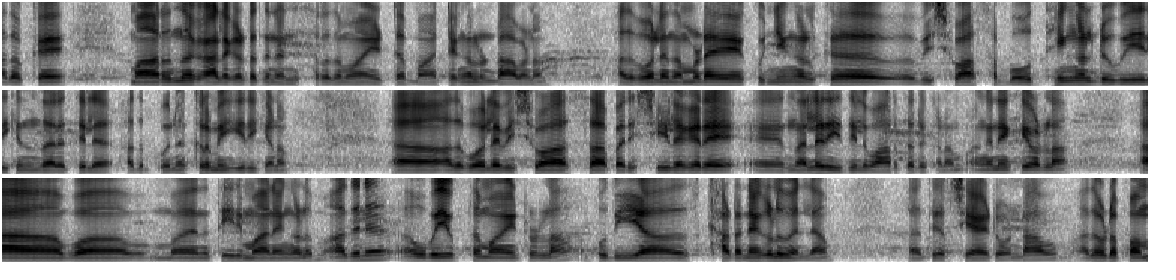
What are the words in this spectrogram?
അതൊക്കെ മാറുന്ന കാലഘട്ടത്തിനനുസൃതമായിട്ട് മാറ്റങ്ങൾ ഉണ്ടാവണം അതുപോലെ നമ്മുടെ കുഞ്ഞുങ്ങൾക്ക് വിശ്വാസ ബോധ്യങ്ങൾ രൂപീകരിക്കുന്ന തരത്തിൽ അത് പുനഃക്രമീകരിക്കണം. അതുപോലെ വിശ്വാസ പരിശീലകരെ നല്ല രീതിയിൽ വാർത്തെടുക്കണം. അങ്ങനെയൊക്കെയുള്ള തീരുമാനങ്ങളും അതിന് ഉപയുക്തമായിട്ടുള്ള പുതിയ ഘടനകളുമെല്ലാം തീർച്ചയായിട്ടും ഉണ്ടാവും. അതോടൊപ്പം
